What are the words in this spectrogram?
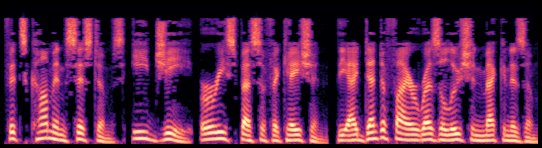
fits common systems, e.g., URI specification, the identifier resolution mechanism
